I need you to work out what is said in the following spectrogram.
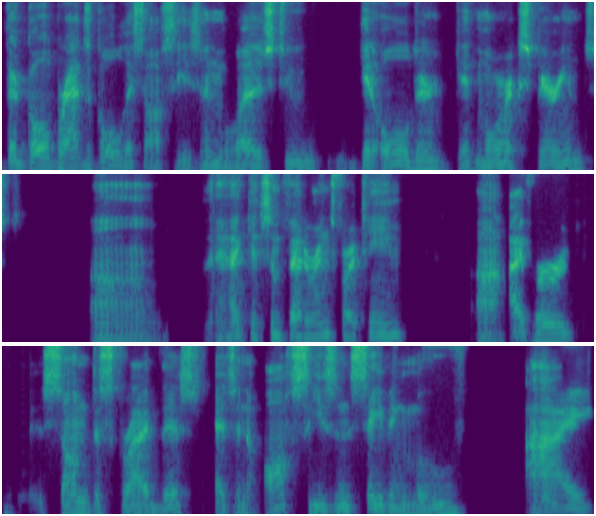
their goal, Brad's goal this offseason was to get older, get more experienced, uh, get some veterans for our team. Uh, I've heard some describe this as an off-season saving move. Hmm. I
